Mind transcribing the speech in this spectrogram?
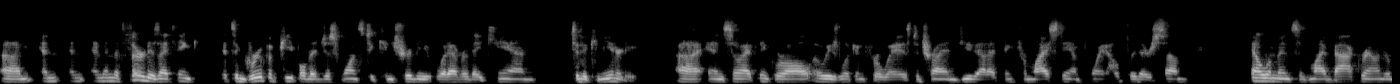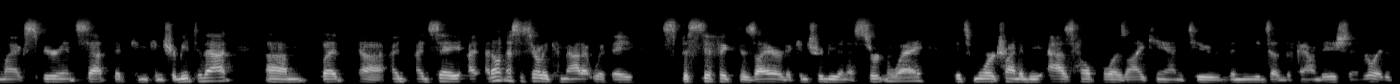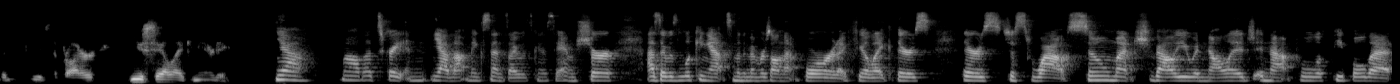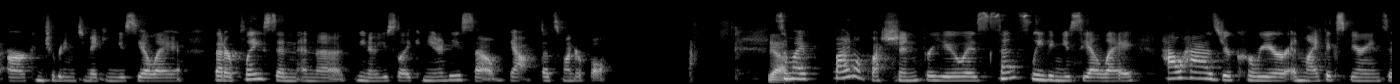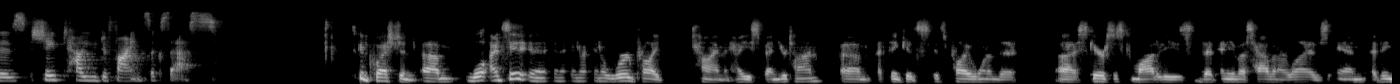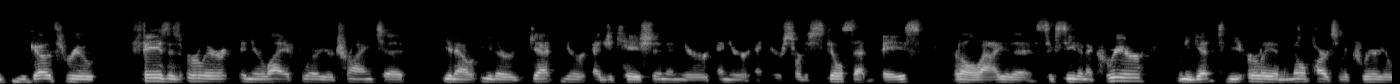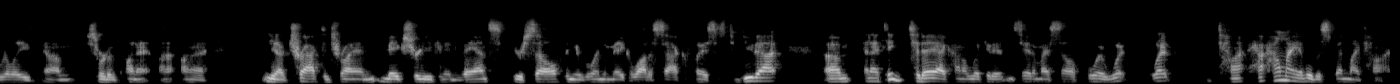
Um, and, and, and then the third is I think it's a group of people that just wants to contribute whatever they can to the community. Uh, and so I think we're all always looking for ways to try and do that. I think from my standpoint, hopefully there's some elements of my background or my experience set that can contribute to that. Um, but uh, I'd, I'd, say I, I, don't necessarily come at it with a specific desire to contribute in a certain way. It's more trying to be as helpful as I can to the needs of the foundation, really to the needs of the broader UCLA community. Yeah, Wow, that's great. And yeah, that makes sense. I was going to say, I'm sure as I was looking at some of the members on that board, I feel like there's there's just wow, so much value and knowledge in that pool of people that are contributing to making UCLA a better place and and the you know UCLA community. So yeah, that's wonderful. Yeah. So my final question for you is since leaving UCLA, how has your career and life experiences shaped how you define success? It's a good question. Um, well, I'd say in a, in, a, in a, word, probably time and how you spend your time. Um, I think it's it's probably one of the uh, scarcest commodities that any of us have in our lives. And I think you go through phases earlier in your life where you're trying to, you know, either get your education and your and your and your sort of skill set base that'll allow you to succeed in a career. When you get to the early and the middle parts of a career, you're really um, sort of on a on a you know track to try and make sure you can advance yourself and you're going to make a lot of sacrifices to do that. Um, and i think today i kind of look at it and say to myself boy what what time how, how am i able to spend my time?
